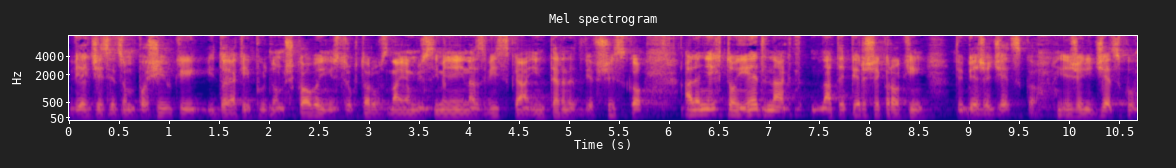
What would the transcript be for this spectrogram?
wie, gdzie zjedzą posiłki i do jakiej pójdą szkoły. Instruktorów znają już z imienia i nazwiska, internet wie wszystko, ale niech to jednak na te pierwsze kroki wybierze dziecko. Jeżeli dziecku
